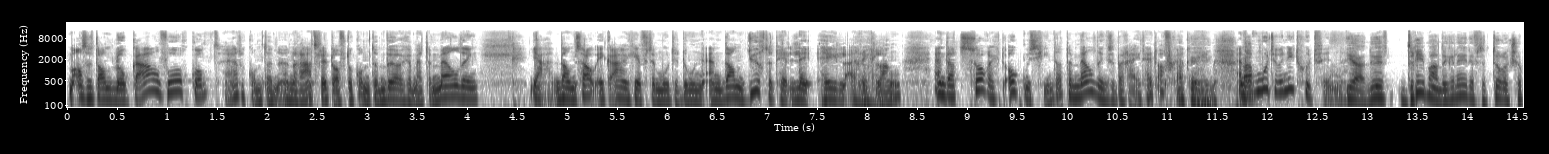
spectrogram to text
Maar als het dan lokaal voorkomt. Hè, er komt een, een raadslid of er komt een burger met een melding. Ja, dan zou ik aangifte moeten doen. En dan duurt het heel, heel erg lang. En dat zorgt ook misschien dat de meldingsbereidheid af gaat nemen. En Maar- dat moeten we niet goed vinden. Ja, nu heeft drie maanden geleden heeft het Turkse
